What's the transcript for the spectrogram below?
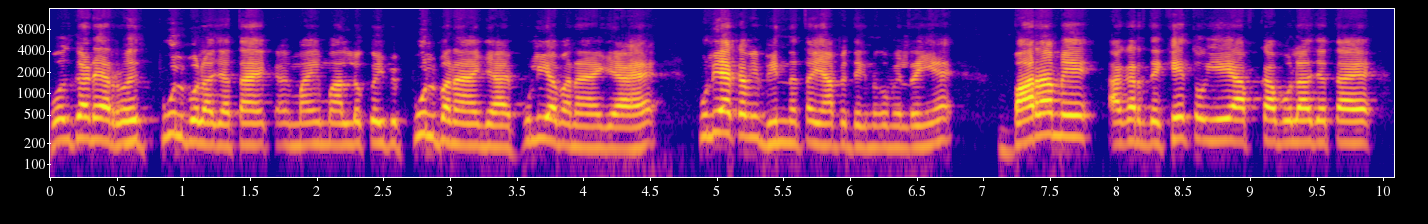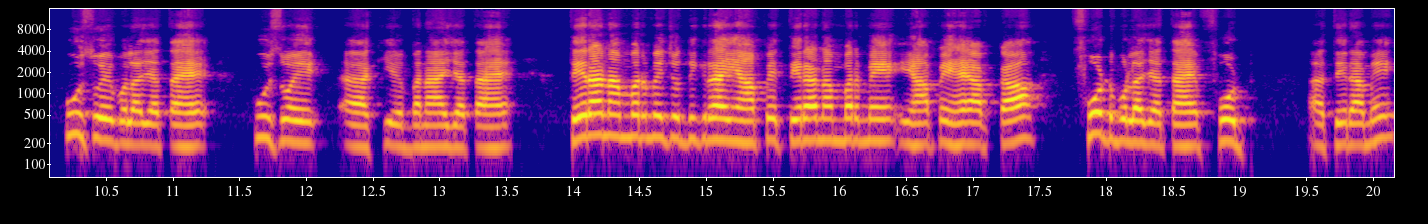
पोतघाट या रोहित पुल बोला जाता है। माई, मान लो कोई भी पुल बनाया गया है, पुलिया बनाया गया है, पुलिया का भी भिन्नता यहाँ पे देखने को मिल रही है। बारह में अगर देखे तो ये आपका बोला जाता है, कुसोए बोला जाता है, कुसोए बनाया जाता है। तेरह नंबर में जो दिख रहा है यहाँ पे, तेरह नंबर में यहाँ पे है आपका फोर्ट बोला जाता है, फोर्ट तेरह में।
